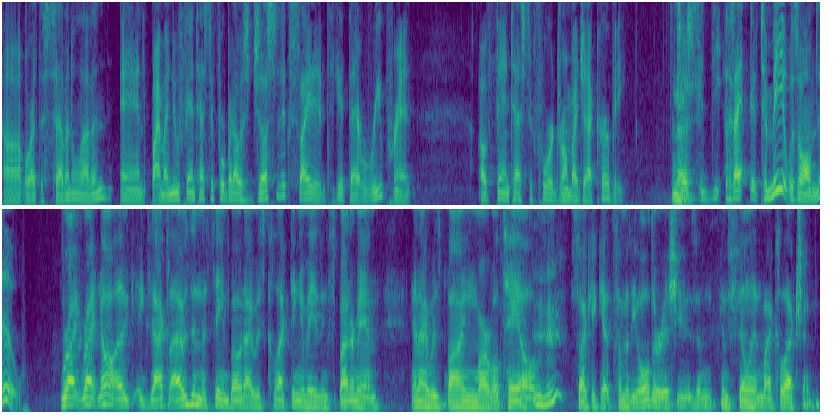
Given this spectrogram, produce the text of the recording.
uh, or at the 7 Eleven and buy my new Fantastic Four. But I was just as excited to get that reprint of Fantastic Four drawn by Jack Kirby. Nice. Just because I, to me, it was all new. Right, right. No, exactly. I was in the same boat. I was collecting Amazing Spider-Man, and I was buying Marvel Tales mm-hmm. so I could get some of the older issues and, and fill in my collection.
